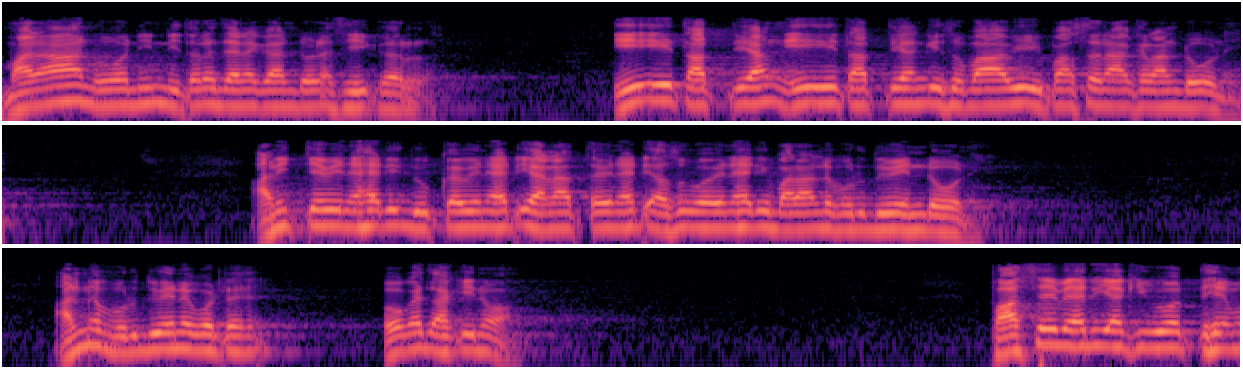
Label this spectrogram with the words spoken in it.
මනා නුවණින් නිතර දැනගන්න ඕන සිහි කරලා. ඒ ඒ தත්වයන් ඒ ඒ தත්වයන්ගේ ස්වභාවය විපස්සනා කරන්න ඕනේ. අනිත්‍ය වෙන හැටි දුක්ඛ වෙන හැටි අනාත්ම වෙන හැටි අසුභ වෙන හැටි බලන්න පුරුදු වෙන්න ඕනේ. අන්න පුරුදු වෙනකොට ඕක දකින්නවා. පස්සේ වැරියා කිව්වොත් එහෙම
